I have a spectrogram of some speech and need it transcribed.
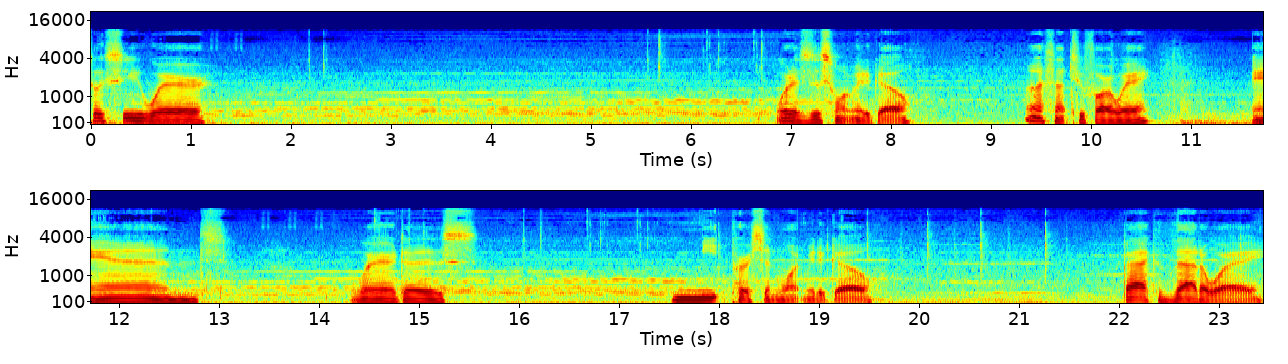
Actually see where... Where does this want me to go? Well, that's not too far away. And... Where does... Meat person want me to go? Back that away.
